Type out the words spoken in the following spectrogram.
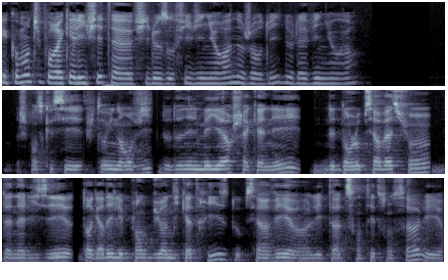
Et comment tu pourrais qualifier ta philosophie vigneronne aujourd'hui, de la vigne au vin Je pense que c'est plutôt une envie de donner le meilleur chaque année, d'être dans l'observation, d'analyser, de regarder les plantes bioindicatrices, d'observer l'état de santé de son sol et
